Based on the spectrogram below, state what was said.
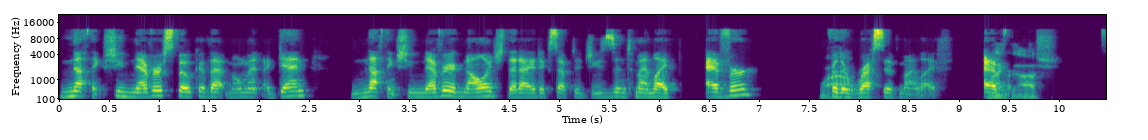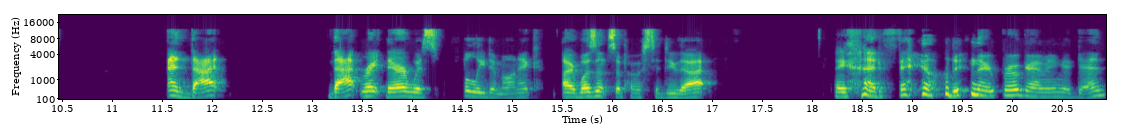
Nothing. She never spoke of that moment again. Nothing. She never acknowledged that i had accepted jesus into my life ever wow. for the rest of my life ever. My gosh. And that that right there was fully demonic. I wasn't supposed to do that. They had failed in their programming again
